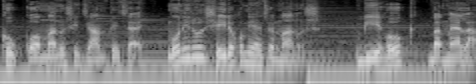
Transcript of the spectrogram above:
খুব কম মানুষই জানতে চায়। মনিরুল সেই রকমই একজন মানুষ। বিয়ে হোক বা মেলা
